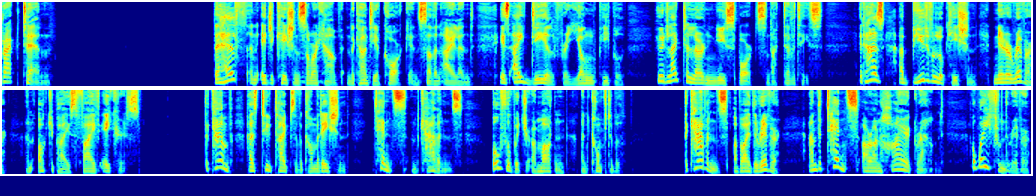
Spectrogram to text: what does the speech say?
Track 10. The Health and Education Summer Camp in the County of Cork in Southern Ireland is ideal for young people who'd like to learn new sports and activities. It has a beautiful location near a river and occupies five acres. The camp has two types of accommodation tents and cabins, both of which are modern and comfortable. The cabins are by the river, and the tents are on higher ground, away from the river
